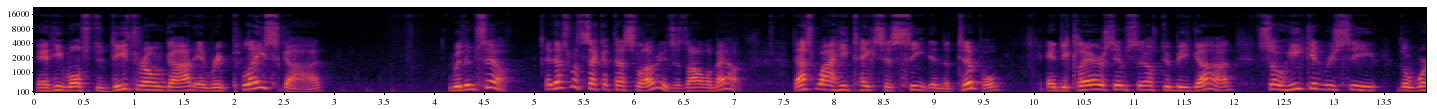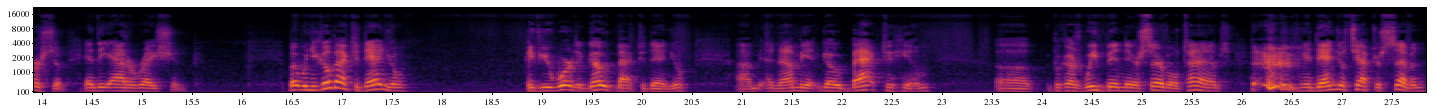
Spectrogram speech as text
and he wants to dethrone God and replace God with himself. And that's what Second Thessalonians is all about. That's why he takes his seat in the temple and declares himself to be God so he can receive the worship and the adoration. But when you go back to Daniel, if you were to go back to Daniel, um, and I meant go back to him, uh, because we've been there several times, in Daniel chapter 7,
